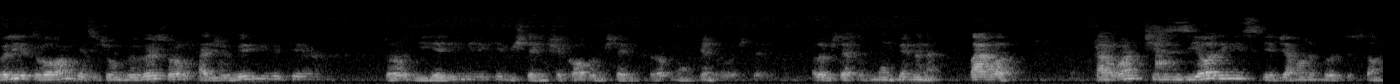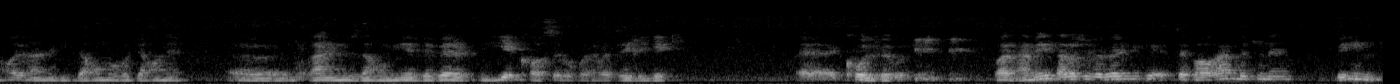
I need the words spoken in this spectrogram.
ولی اتفاقا کسی چون وبر سراغ تجربه میره که سراغ دیگری میره که بیشترین شکاف و بیشترین اختلاف ممکن رو حالا بیشتر ممکن نه نه. تقریبا چیز زیادی نیست که جهان پروتستان های قرن 17 و جهان قرن 19 همی وبر یک کاسه بکنه و زیر یک کل بگذاره و همه تلاش وبر اینه که اتفاقا بتونه به این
